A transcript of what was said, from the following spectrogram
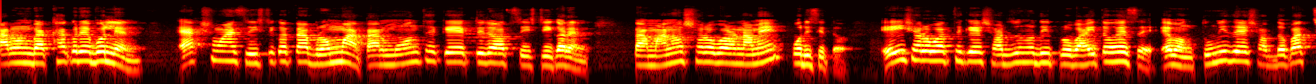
কারণ ব্যাখ্যা করে বললেন এক সময় সৃষ্টিকর্তা ব্রহ্মা তার মন থেকে একটি হ্রদ সৃষ্টি করেন, তা মানস সরোবর নামে পরিচিত। এই সরোবর থেকে সরজু নদী প্রবাহিত হয়েছে এবং তুমি যে শব্দ পাচ্ছ,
